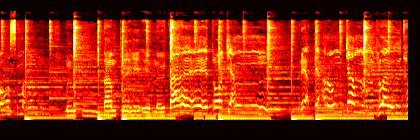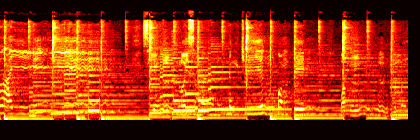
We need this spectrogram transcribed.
ស្មោះស្ម័គ្រមនុស្សដើមទេនៅតែត្រចាំងរាក់តាក់រងចាំផ្លូវថ្លៃសៀងលុយស្មើនឹងជ្រៀងបំពេញបត់ថ្មី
